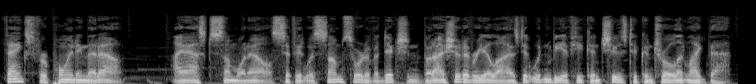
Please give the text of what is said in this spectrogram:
Thanks for pointing that out. I asked someone else if it was some sort of addiction but I should have realized it wouldn't be if he can choose to control it like that.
